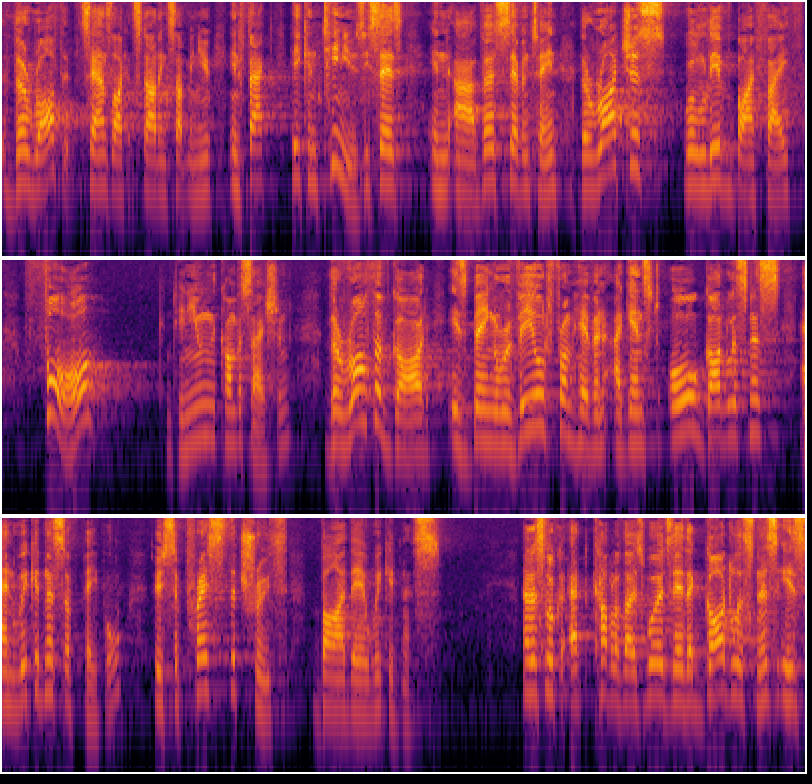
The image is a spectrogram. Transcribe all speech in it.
the wrath, it sounds like it's starting something new. In fact, he continues. He says in uh, verse 17, the righteous will live by faith, for, continuing the conversation, the wrath of God is being revealed from heaven against all godlessness and wickedness of people who suppress the truth by their wickedness. Now let's look at a couple of those words there. The godlessness is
